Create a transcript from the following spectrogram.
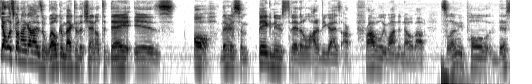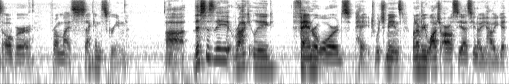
Yo, what's going on guys? Welcome back to the channel. Today is oh, there is some big news today that a lot of you guys are probably wanting to know about. So let me pull this over from my second screen. Uh, this is the Rocket League fan rewards page, which means whenever you watch RLCS, you know how you get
